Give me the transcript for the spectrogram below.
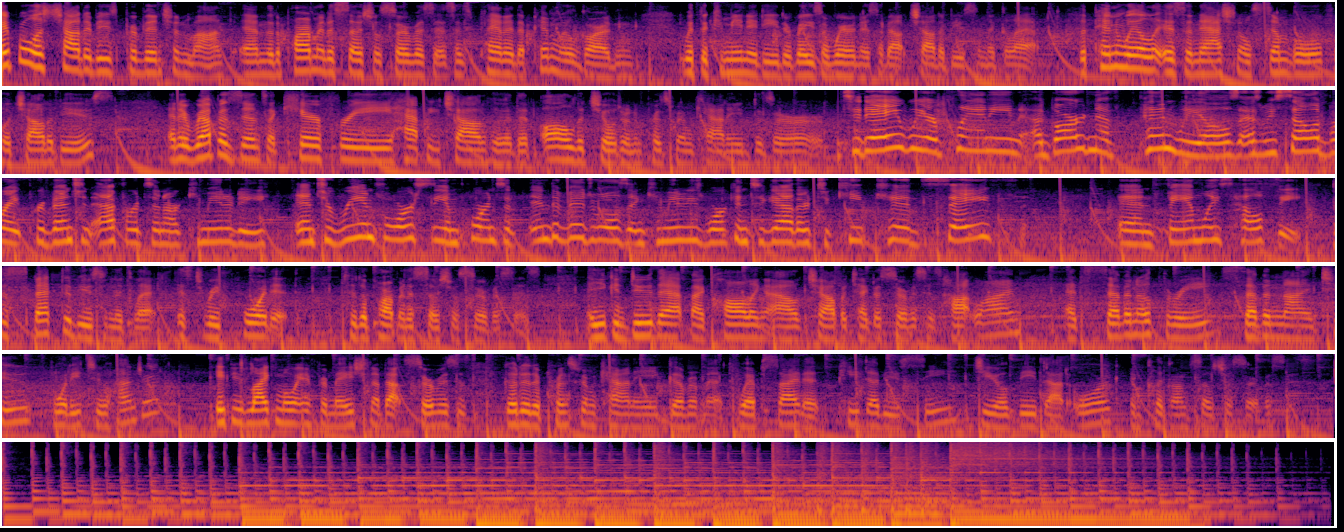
April is Child Abuse Prevention Month and the Department of Social Services has planted a pinwheel garden with the community to raise awareness about child abuse and neglect. The pinwheel is a national symbol for child abuse and it represents a carefree, happy childhood that all the children in Prince William County deserve. Today we are planting a garden of pinwheels as we celebrate prevention efforts in our community and to reinforce the importance of individuals and communities working together to keep kids safe and families healthy. Suspect abuse and neglect is to report it to the Department of Social Services. And you can do that by calling our Child Protective Services hotline at 703-792-4200. If you'd like more information about services, go to the Prince William County government website at pwcgov.org and click on social services.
